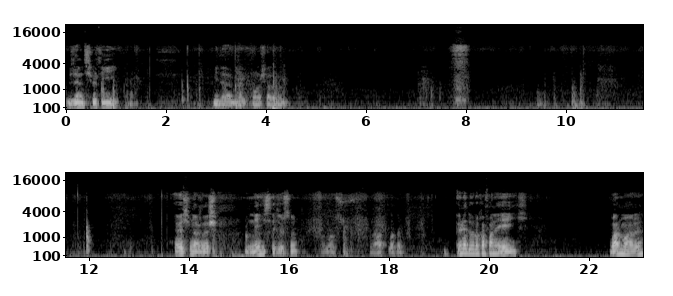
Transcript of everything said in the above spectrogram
üzerine tişörtü giy. Bir daha bir konuşalım. Evet şimdi arkadaş ne hissediyorsun? Allah. Rahatladım. Öne doğru kafanı eğ. Var mı ağrı?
